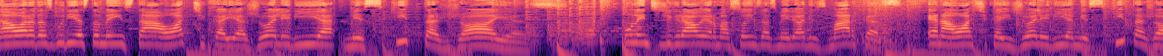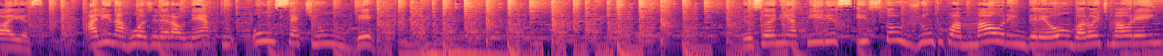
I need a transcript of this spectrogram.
Na hora das gurias também está a ótica e a joalheria Mesquita Joias. Com lentes de grau e armações das melhores marcas, é na ótica e joalheria Mesquita Joias. Ali na rua General Neto, 171B. Eu sou a Aninha Pires e estou junto com a Maureen de Leon. Boa noite, Maureen.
